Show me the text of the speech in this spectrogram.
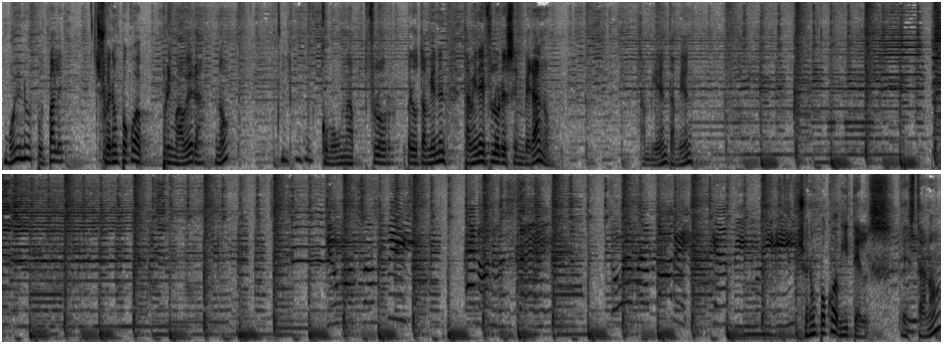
Bueno, pues vale. Suena un poco a primavera, ¿no? Como una flor. Pero también, también hay flores en verano. También, también. Suena un poco a Beatles esta, ¿no?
